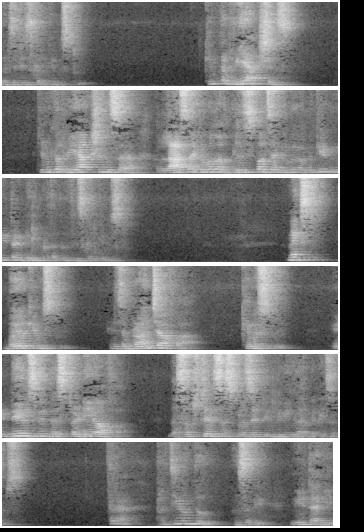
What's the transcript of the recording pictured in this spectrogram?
That's physical chemistry chemical reactions chemical reactions laws ಆಗಿರ್ಬೋದು ಅದು ಪ್ರಿನ್ಸಿಪಲ್ಸ್ ಆಗಿರ್ಬೋದು, ಅದ್ರ ಬಗ್ಗೆ ನೀಟಾಗಿ ಡೀಲ್ ಮಾಡ್ತಕ್ಕಂಥ physical chemistry next biochemistry it is a branch of chemistry it deals with the study of the substances present in living organisms ಥರ ಪ್ರತಿಯೊಂದು ಒಂದ್ಸತಿ ನೀಟಾಗಿ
